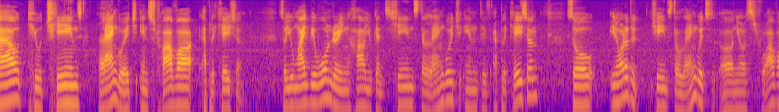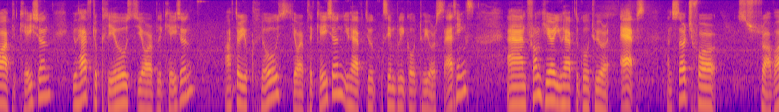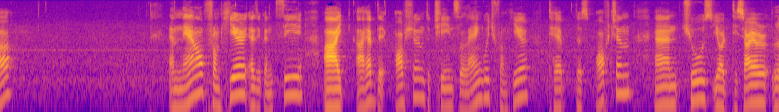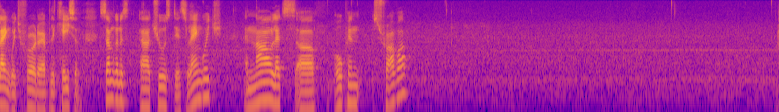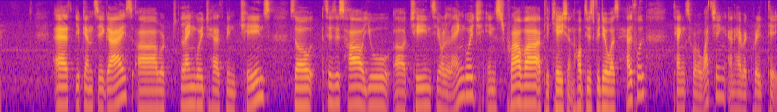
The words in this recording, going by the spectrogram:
how to change language in Strava application. So you might be wondering how you can change the language in this application. So in order to change the language on your Strava application you have to close your application. After you close your application you have to simply go to your settings. And from here you have to go to your apps and search for Strava. And now from here as you can see I I have the option to change the language from here. Tap this option and choose your desired language for the application. So I'm gonna uh, choose this language. And now let's uh, open Strava as you can see guys our language has been changed. So this is how you uh, change your language in Strava application. Hope this video was helpful. Thanks for watching and have a great day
